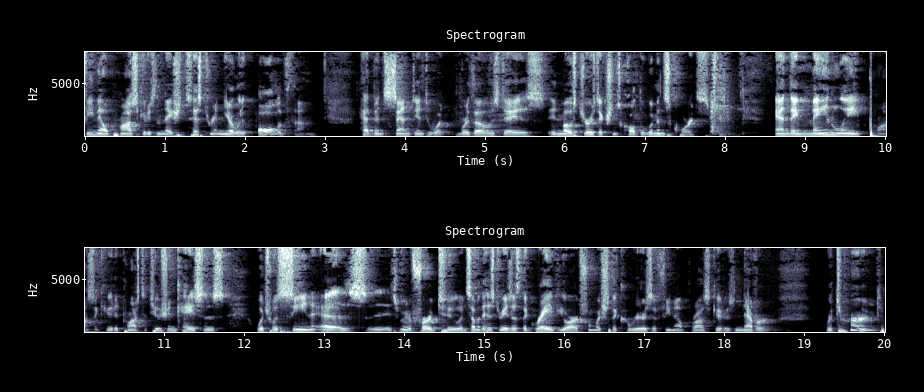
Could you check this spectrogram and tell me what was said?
female prosecutors in the nation's history, and nearly all of them had been sent into what were those days in most jurisdictions called the women's courts. And they mainly prosecuted prostitution cases, which was seen as, it's been referred to in some of the histories as the graveyard from which the careers of female prosecutors never returned.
